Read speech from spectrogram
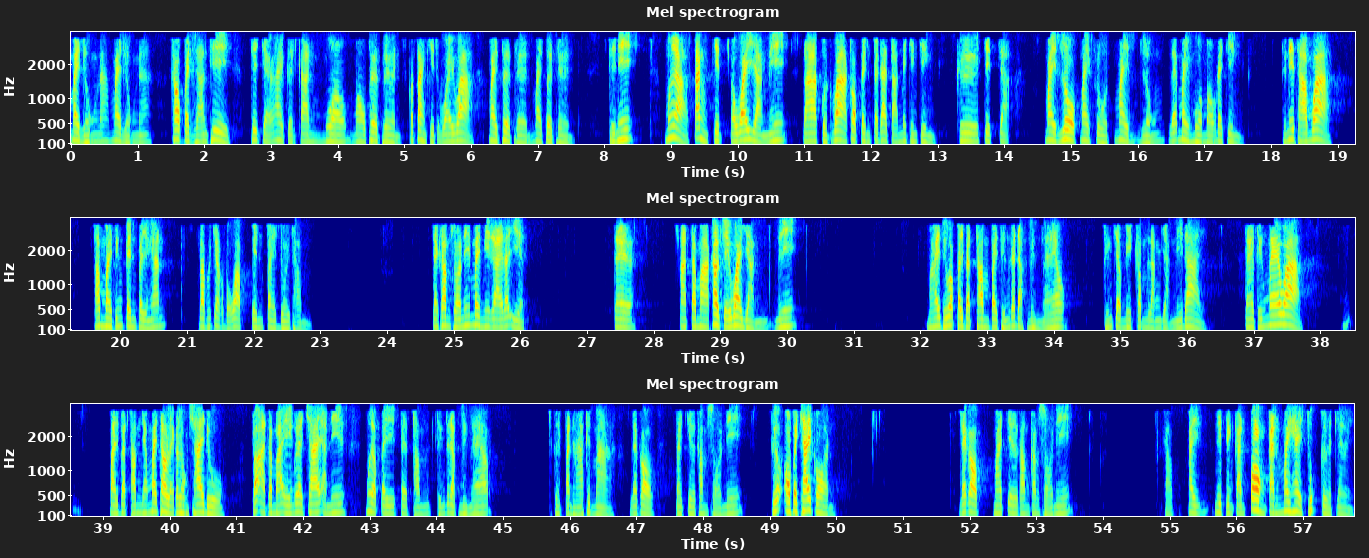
ไม่หลงนะ ไม่หลงนะ เข้าไปสถานที่ที่จะให้เกิดการมัวเมาเพลิดเพลิน ก็ตั้งจิตไว้ว่าไม่เพลิดเพลิน ไม่เพลิดเพลิน ทีนี้เมื่อตั้งจิตเอาไว้อย่างนี้ ปรากฏว่าก็เป็นไปได้ตามนี้จริง ๆ คือจิตจะไม่โลภไม่โกรธไม่หลงและไม่มัวเมาได้จริง ทีนี้ถามว่าทำไมถึงเป็นไปอย่างนั้น พระพุทธเจ้าก็บอกว่าเป็นไปโดยธรรม แต่คำสอนนี้ไม่มีรายละเอียด แต่อาตมาเข้าใจว่าอย่างนี้ หมายถือว่าไปบัติธรรมไปถึงระดับหนึ่งแล้ว ถึงจะมีกำลังอย่างนี้ได้ แต่ถึงแม้ว่า ปฏิบัติธรรมยังไม่เท่าไหร่ก็ลองใช้ดูเพราะอาตมาเองก็ได้ใช้อันนี้เมื่อไปไปทำถึงระดับหนึ่งแล้ว เกิดปัญหาขึ้นมา แล้วก็ไปเจอคำสอนนี้คือเอาไปใช้ก่อน แล้วก็มาเจอคำคำสอนนี้ ครับ ให้นี่เป็นการป้องกันไม่ให้ทุกเกิดเลย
